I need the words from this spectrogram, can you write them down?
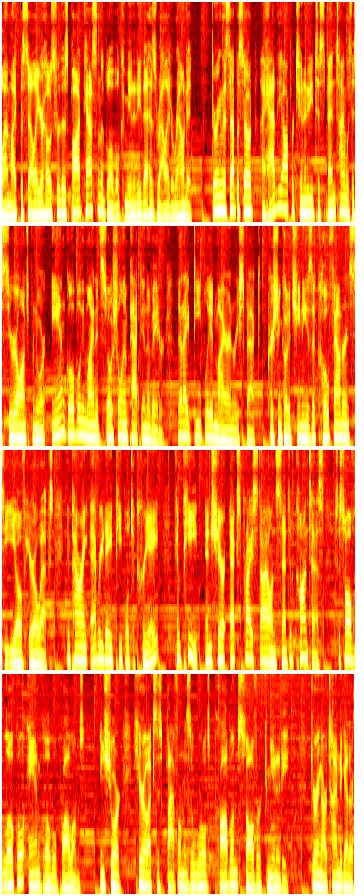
I'm Mike Biselli, your host for this podcast and the global community that has rallied around it. During this episode, I had the opportunity to spend time with a serial entrepreneur and globally minded social impact innovator that I deeply admire and respect. Christian Cotichini is a co founder and CEO of HeroX, empowering everyday people to create, compete, and share X Prize style incentive contests to solve local and global problems. In short, HeroX's platform is the world's problem solver community. During our time together,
